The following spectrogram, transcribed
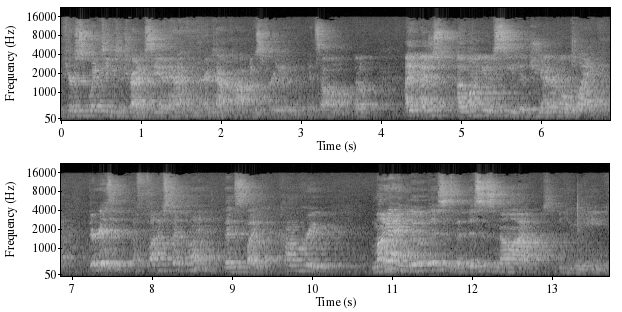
If you're squinting to try to see it, and I can print out copies for you, it's all, I, I just, I want you to see the general, like, there is a five-step plan that's, like, concrete. My idea with this is that this is not unique.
